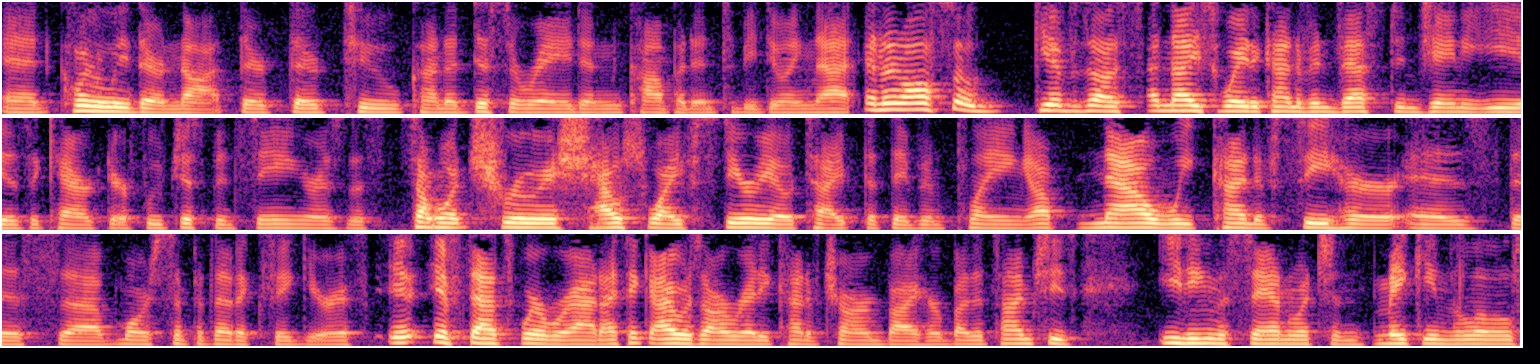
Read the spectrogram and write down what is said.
and clearly they're not. They're they're too kind of disarrayed and competent to be doing that. And it also gives us a nice way to kind of invest in Janie E as a character if we've just been seeing her as this somewhat shrewish housewife stereotype that they've been playing up. Now we kind of see her as this uh, more sympathetic figure. If, if if that's where we're at, I think I was already kind of charmed by her. By the time she's eating the sandwich and making the little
